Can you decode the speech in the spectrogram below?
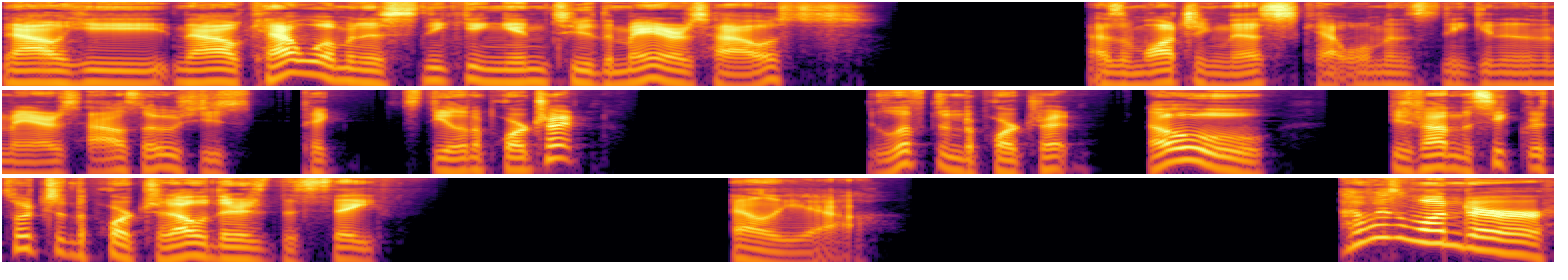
Now he now Catwoman is sneaking into the mayor's house. As I'm watching this, Catwoman's sneaking into the mayor's house. Oh, she's pick, stealing a portrait. She's lifting the portrait. Oh, She's found the secret switch in the portrait. Oh, there's the safe. Hell yeah. I always wonder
